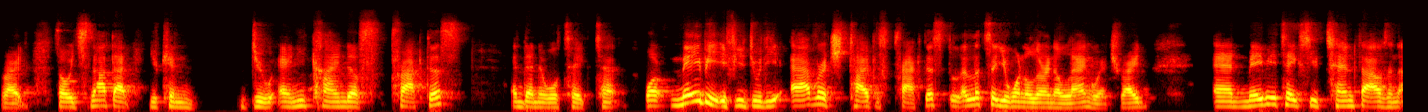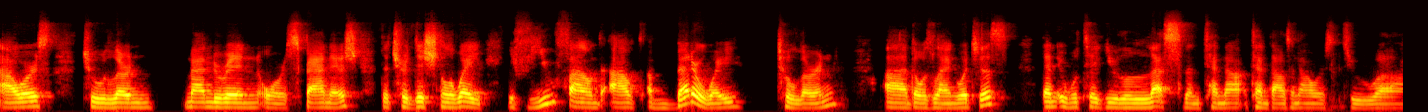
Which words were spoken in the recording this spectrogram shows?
right? So it's not that you can do any kind of practice and then it will take 10 well maybe if you do the average type of practice let's say you want to learn a language right and maybe it takes you 10,000 hours to learn Mandarin or Spanish the traditional way. If you found out a better way to learn uh, those languages, then it will take you less than 10,000 10, hours to uh,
